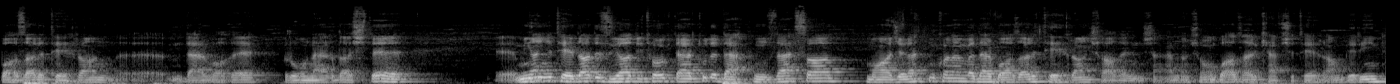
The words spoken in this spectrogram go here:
بازار تهران در واقع رونق داشته میان یه تعداد زیادی ترک در طول ده 15 سال مهاجرت می‌کنن و در بازار تهران شاغل میشن الان شما بازار کفش تهران برین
